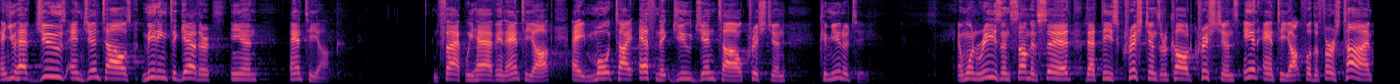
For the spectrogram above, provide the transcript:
and you have Jews and Gentiles meeting together in Antioch. In fact, we have in Antioch a multi ethnic Jew Gentile Christian community. And one reason some have said that these Christians are called Christians in Antioch for the first time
